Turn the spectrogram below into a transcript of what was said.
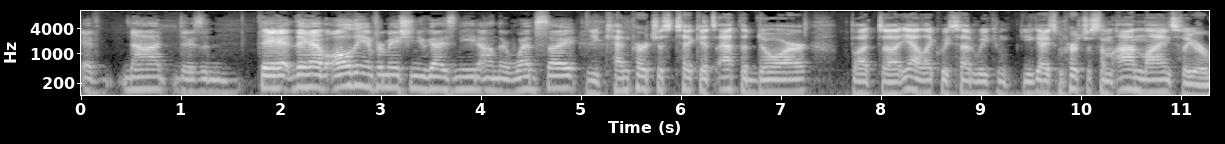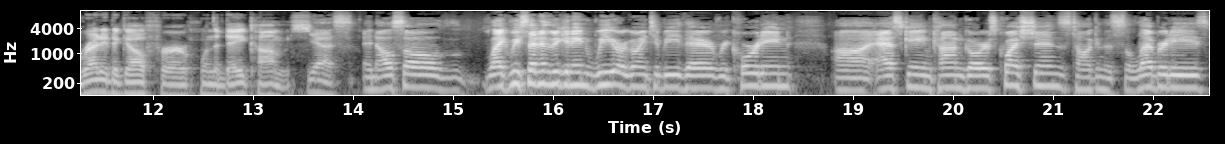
If not, there's an they they have all the information you guys need on their website. You can purchase tickets at the door, but uh, yeah, like we said, we can. You guys can purchase them online, so you're ready to go for when the day comes. Yes, and also, like we said in the beginning, we are going to be there recording, uh, asking congoers questions, talking to celebrities.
